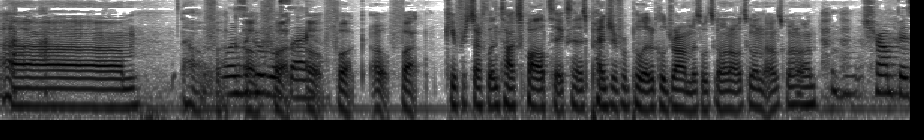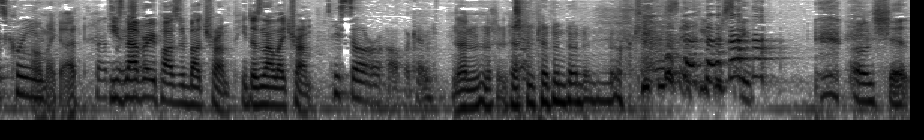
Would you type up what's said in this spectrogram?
um. Oh fuck! What does oh, Google fuck. say? Oh fuck! Oh fuck! Kiefer Sutherland talks politics and his penchant for political dramas. What's going on? What's going on? What's going on? Trump is queen. Oh my god. That's He's not very positive about Trump. He does not like Trump. He's still a Republican. No, no, no, no, no, no, no. Kiefer safe. Kiefer safe. Oh shit.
